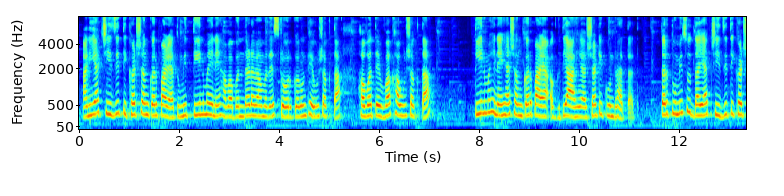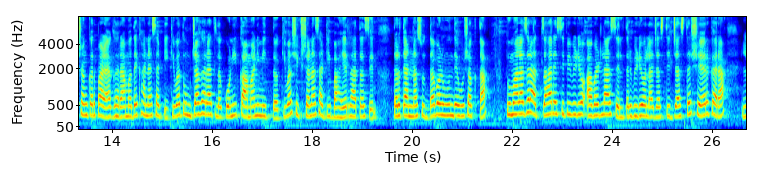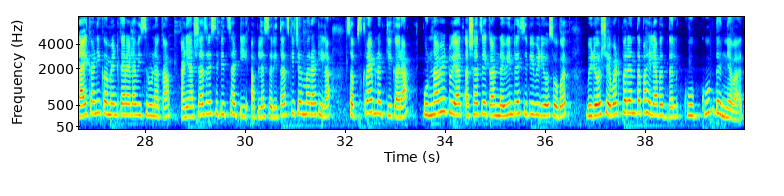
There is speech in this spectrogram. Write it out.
आणि या चीजी तिखट शंकरपाळ्या तुम्ही तीन महिने हवाबंद डब्यामध्ये स्टोअर करून ठेवू शकता हवं तेव्हा खाऊ शकता. तीन महिने ह्या शंकरपाळ्या अगदी आहे अशा टिकून राहतात. तर तुम्हीसुद्धा या चिजी तिखट शंकरपाळ्या घरामध्ये खाण्यासाठी किंवा तुमच्या घरातलं कोणी कामानिमित्त किंवा शिक्षणासाठी बाहेर राहत असेल तर त्यांनासुद्धा बनवून देऊ शकता. तुम्हाला जर आजचा हा रेसिपी व्हिडिओ आवडला असेल तर व्हिडिओला जास्तीत जास्त शेअर करा लाईक आणि कमेंट करायला विसरू नका. आणि अशाच रेसिपीजसाठी आपल्या सरिताज किचन मराठीला सबस्क्राईब नक्की करा. पुन्हा भेटूयात अशाच एका नवीन रेसिपी व्हिडिओसोबत व्हिडिओ शेवटपर्यंत पाहिल्याबद्दल खूप खूप धन्यवाद.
